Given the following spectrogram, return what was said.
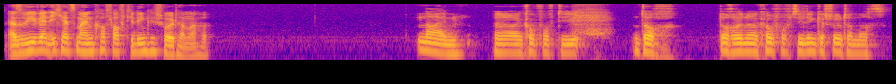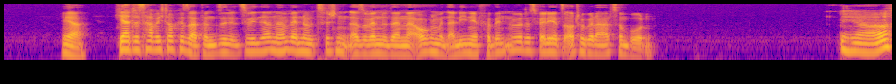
Also wie wenn ich jetzt meinen Kopf auf die linke Schulter mache. Nein, wenn du deinen Kopf auf die. Doch. Doch, wenn du deinen Kopf auf die linke Schulter machst. Ja. Ja, das habe ich doch gesagt. Dann sind jetzt wieder, ne, wenn du zwischen, also wenn du deine Augen mit einer Linie verbinden würdest, wäre die jetzt orthogonal zum Boden. Ja.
